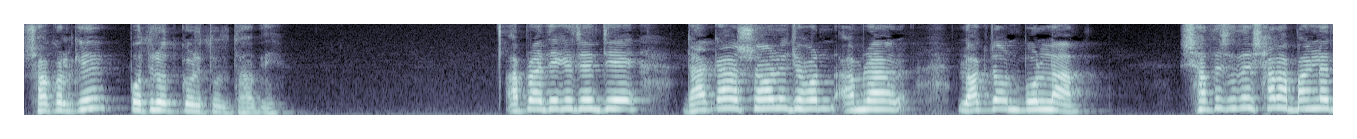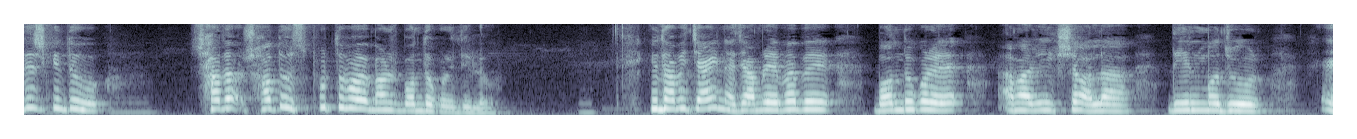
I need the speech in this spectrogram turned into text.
সকলকে প্রতিরোধ করে তুলতে হবে। আপনারা দেখেছেন যে ঢাকা শহরে যখন আমরা লকডাউন বললাম, সাথে সাথে সারা বাংলাদেশ কিন্তু স্বতঃস্ফূর্তভাবে মানুষ বন্ধ করে দিল। কিন্তু আমি চাই না যে আমরা এভাবে বন্ধ করে আমার রিক্সাওয়ালা দিন মজুর এ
